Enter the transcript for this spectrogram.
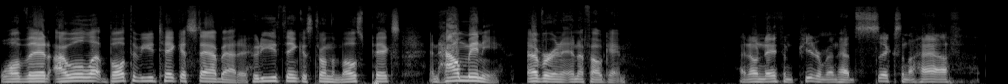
Well, then I will let both of you take a stab at it. Who do you think has thrown the most picks, and how many ever in an NFL game? I know Nathan Peterman had six and a half.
